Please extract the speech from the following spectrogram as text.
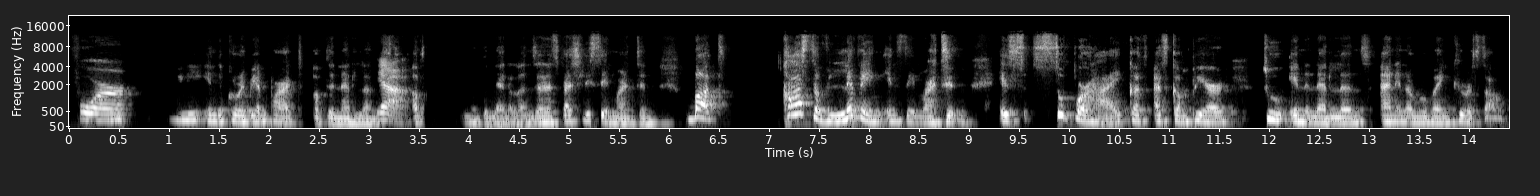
for many in the Caribbean part of the Netherlands. Yeah. Of the Netherlands and especially St. Martin. But cost of living in St. Martin is super high as compared to in the Netherlands and in Aruba and Curacao.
